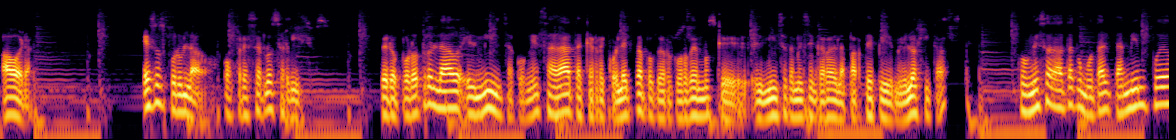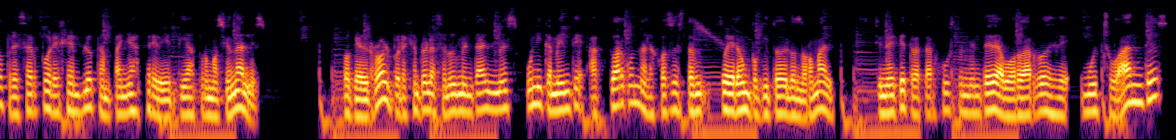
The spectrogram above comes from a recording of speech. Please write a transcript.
Ahora, eso es por un lado, ofrecer los servicios. Pero por otro lado, el MINSA, con esa data que recolecta, porque recordemos que el MINSA también se encarga de la parte epidemiológica, con esa data como tal también puede ofrecer, por ejemplo, campañas preventivas promocionales. Porque el rol, por ejemplo, de la salud mental no es únicamente actuar cuando las cosas están fuera un poquito de lo normal, sino hay que tratar justamente de abordarlo desde mucho antes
